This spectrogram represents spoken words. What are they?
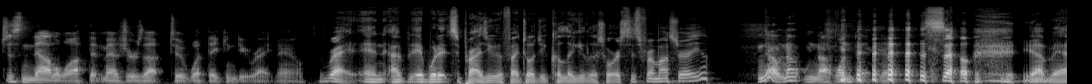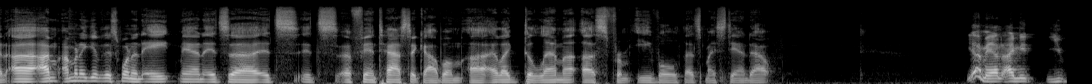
just not a lot that measures up to what they can do right now. Right, and uh, would it surprise you if I told you Caligula's horse is from Australia? No, not not one bit. No. so, yeah, man, uh, I'm I'm gonna give this one an eight. Man, it's uh it's it's a fantastic album. Uh, I like Dilemma, Us from Evil. That's my standout. Yeah, man. I mean, you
